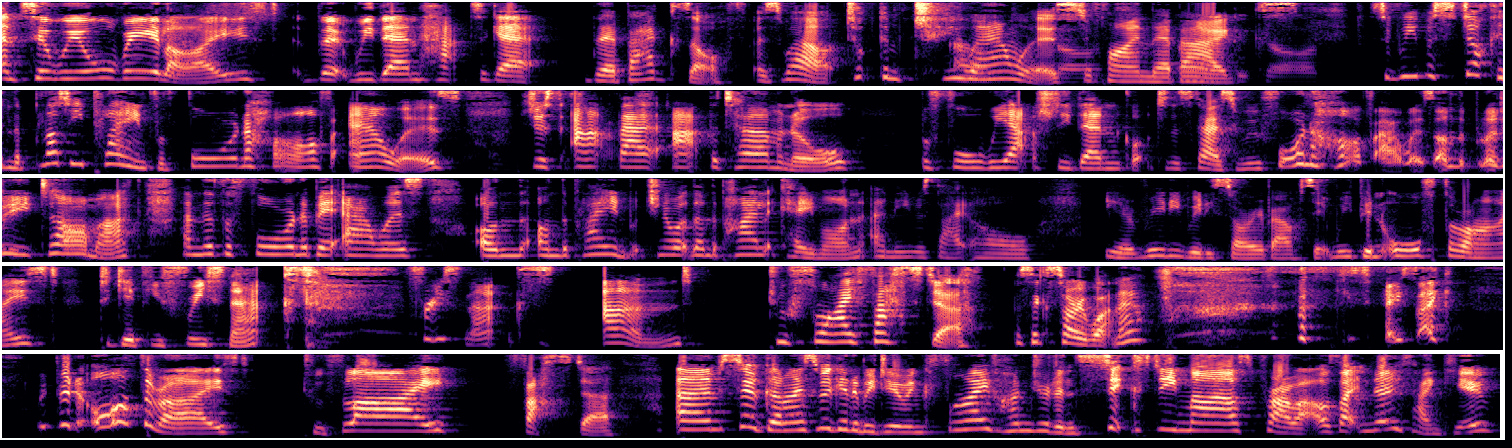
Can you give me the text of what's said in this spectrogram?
until we all realised that we then had to get their bags off as well. It took them two Oh, hours to find their Oh, bags. God. So we were stuck in the bloody plane for four and a half hours just at that at the terminal before we actually then got to the sky. So we were four and a half hours on the bloody tarmac and then the four and a bit hours on on the plane. But you know what? Then the pilot came on and he was like, "Oh, you know, really, really sorry about it. We've been authorized to give you free snacks, free snacks, and to fly faster." I was like, "Sorry, what now?" He's like, "We've been authorized to fly." Faster. Um, so guys, we're going to be doing 560 miles per hour. I was like, no, thank you.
